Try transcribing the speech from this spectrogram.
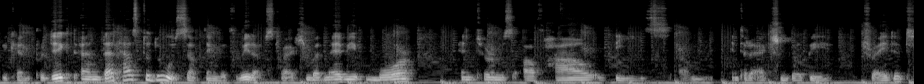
we can predict, and that has to do something with real abstraction, but maybe more in terms of how these um, interactions will be traded,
